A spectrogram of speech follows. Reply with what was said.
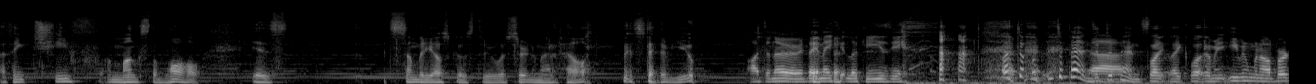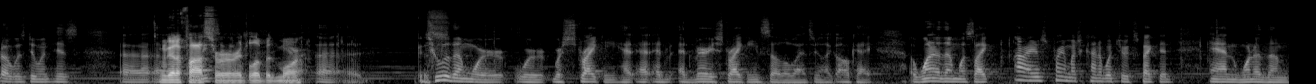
I think chief amongst them all is somebody else goes through a certain amount of hell instead of you. I don't know. They make it look easy. It, de- it depends. Nah. It depends. Like, like, well, I mean, even when Alberto was doing his, uh, I'm gonna uh, two weeks fast forward a little bit you more. know, uh, uh, 'cause- two of them were were, were striking, had, had, had very striking silhouettes. And you're like, okay. Uh, one of them was like, all right, it was pretty much kind of what you expected, and one of them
